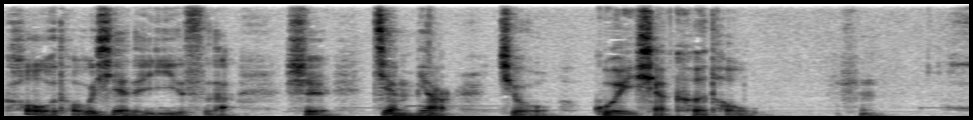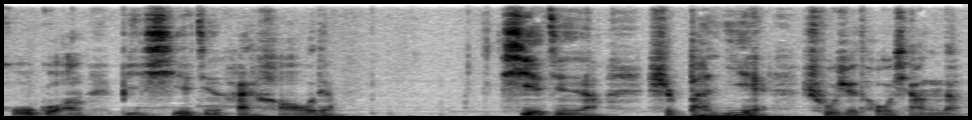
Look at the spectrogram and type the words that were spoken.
叩头谢的意思啊，是见面就。跪下磕头，哼，胡广比谢晋还好点谢晋啊是半夜出去投降的，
